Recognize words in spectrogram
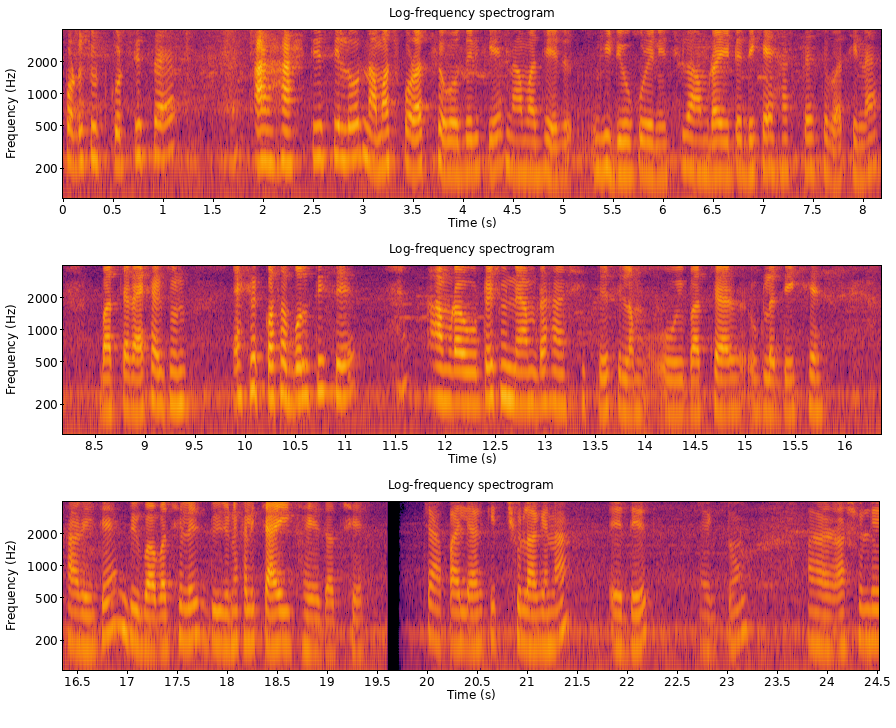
ফটোশ্যুট করতেছে আর হাসতেছিল, নামাজ পড়াচ্ছে ওদেরকে, নামাজের ভিডিও করে নিচ্ছিল। আমরা এটা দেখে হাসতে হাসতে পারছি না, বাচ্চারা এক একজন এক এক কথা বলতেছে। আমরা ওটা শুনে আমরা হাসতেছিলাম, ওই বাচ্চার ওগুলো দেখে। আর এই যে দুই বাবা ছেলে দুইজনে খালি চাই খেয়ে যাচ্ছে। চা পাইলে আর কিচ্ছু লাগে না এদের, একদম। আর আসলে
